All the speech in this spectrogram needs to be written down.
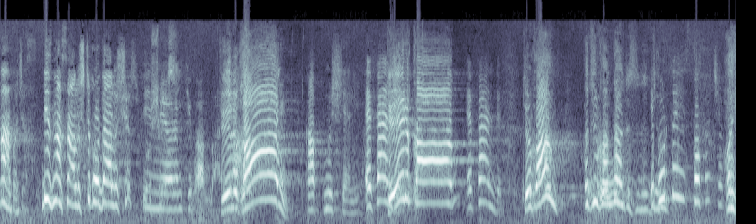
Ne yapacağız? Biz nasıl alıştık o da alışır. bilmiyorum ki vallahi. Türkan! Kalkmış yani. Efendim? Türkan! Efendim? Türkan! Ha Türkan neredesin? E buradayız babacığım. Ay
